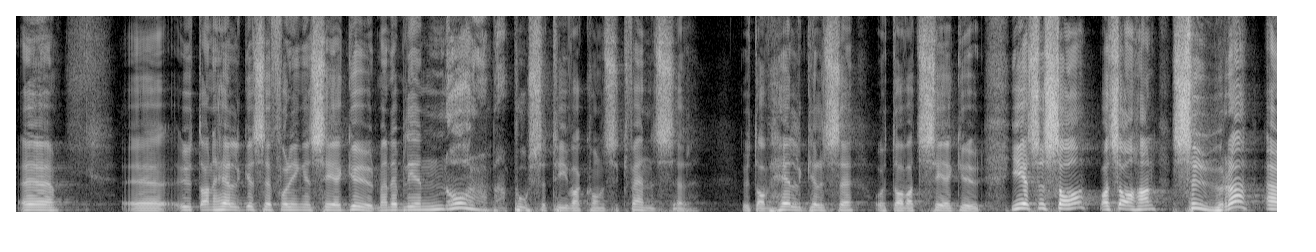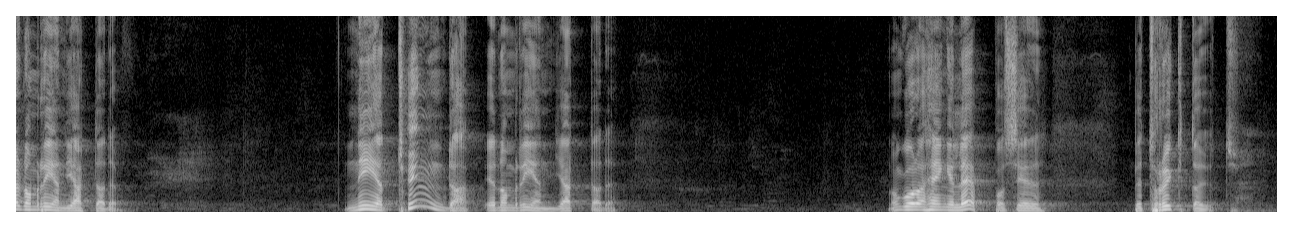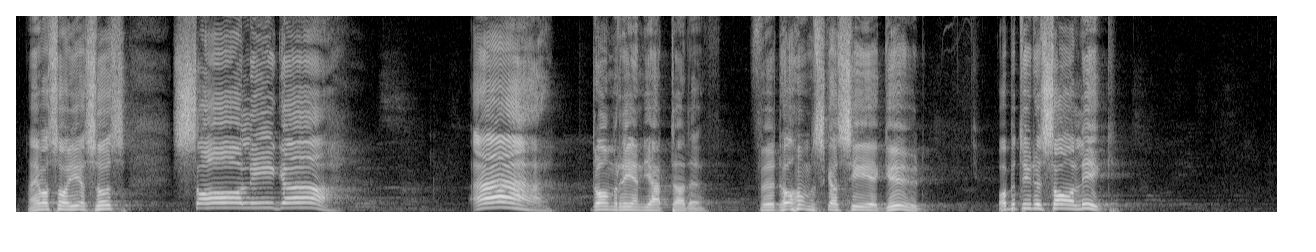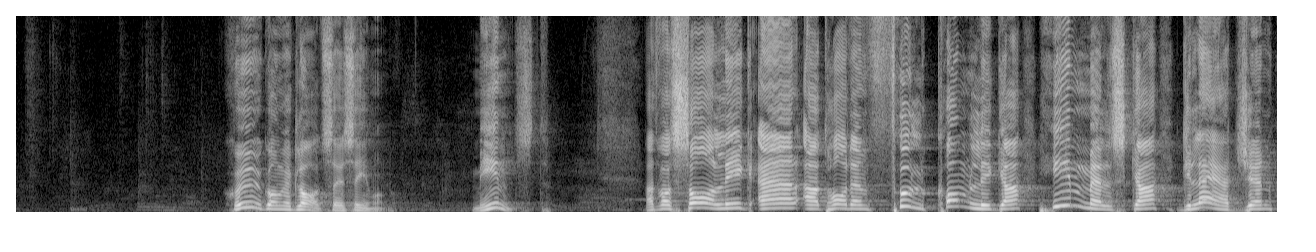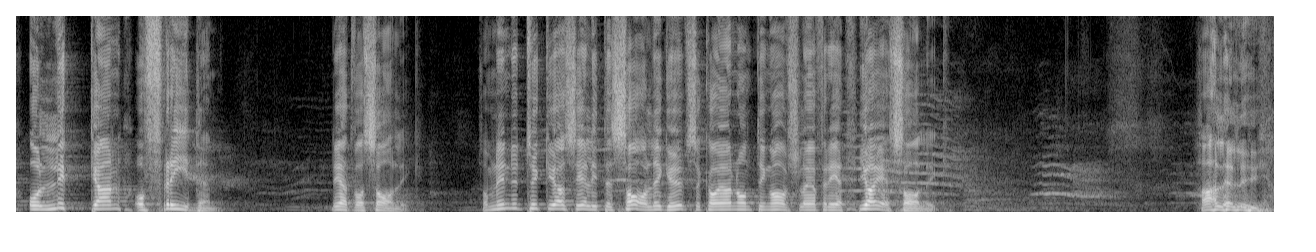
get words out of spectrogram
eh, eh, utan helgelse får ingen se Gud, men det blir enorma positiva konsekvenser utav helgelse och utav att se Gud. Jesus sa, vad sa han? Sura är de renhjärtade. Nedtyngda är de renhjärtade. De går och hänger läpp och ser betryckta ut. Nej, vad sa Jesus? Saliga är de renhjärtade, för de ska se Gud. Vad betyder salig? Sju gånger glad, säger Simon. Minst. Att vara salig är att ha den fullkomliga himmelska glädjen och lyckan och friden. Det är att vara salig. Så om ni nu tycker jag ser lite salig ut så kan jag någonting avslöja för er. Jag är salig. Halleluja.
